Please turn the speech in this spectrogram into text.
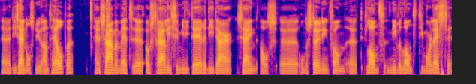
Eh, die zijn ons nu aan het helpen. En samen met eh, Australische militairen die daar zijn als eh, ondersteuning van het land, het nieuwe land Timor-Leste.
